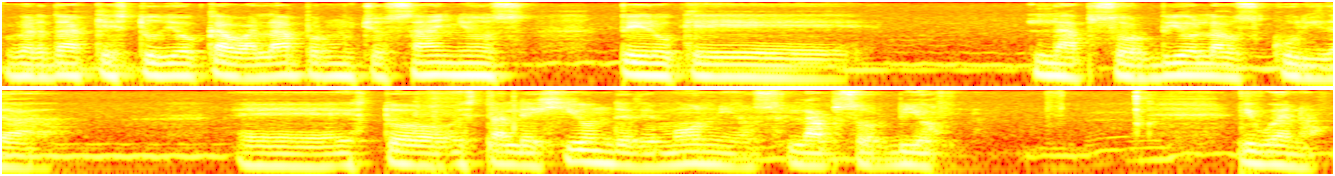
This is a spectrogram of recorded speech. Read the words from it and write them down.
¿verdad? Que estudió Kabbalah por muchos años, pero que la absorbió la oscuridad. Eh, esto, esta legión de demonios la absorbió. Y bueno,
